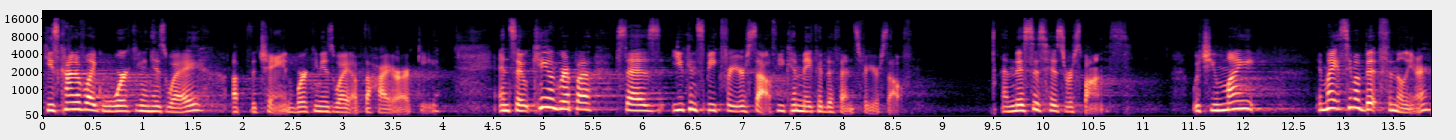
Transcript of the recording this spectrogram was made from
he's kind of like working his way up the chain, working his way up the hierarchy. And so King Agrippa says, You can speak for yourself, you can make a defense for yourself. And this is his response, which you might, it might seem a bit familiar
